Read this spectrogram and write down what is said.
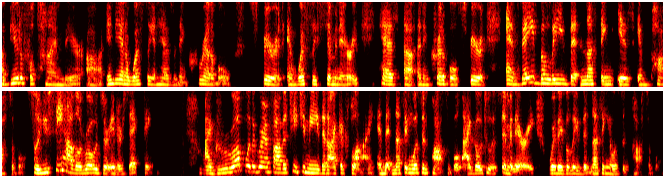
A beautiful time there. Uh, Indiana Wesleyan has an incredible spirit, and Wesley Seminary has uh, an incredible spirit, and they believe that nothing is impossible. So you see how the roads are intersecting I grew up with a grandfather teaching me that I could fly and that nothing was impossible. I go to a seminary where they believe that nothing was impossible.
